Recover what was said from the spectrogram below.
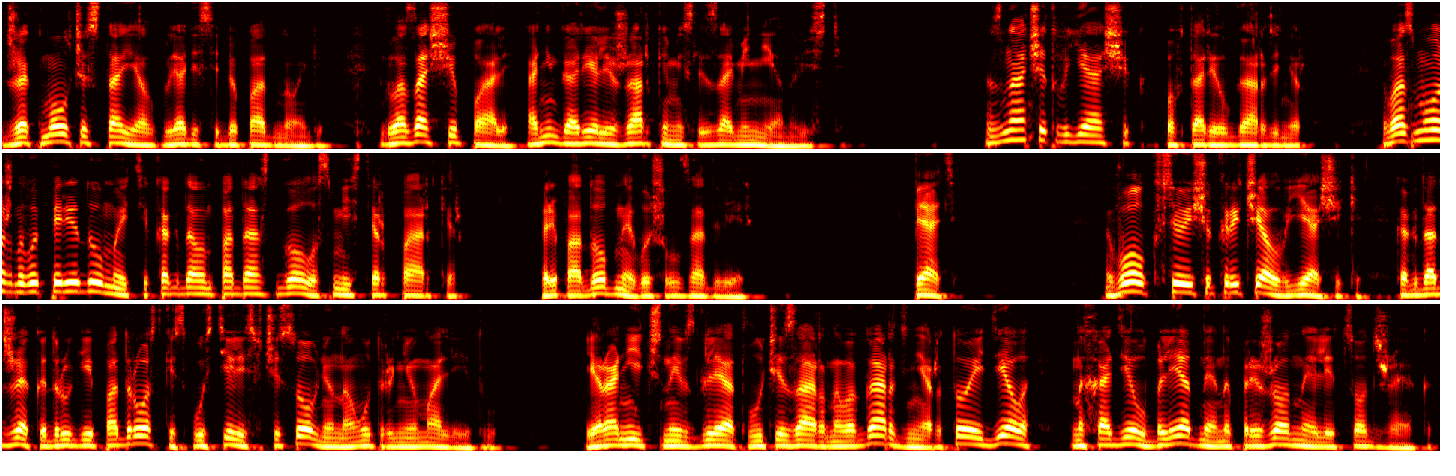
Джек молча стоял, глядя себе под ноги. Глаза щипали, они горели жаркими слезами ненависти. Значит, в ящик, повторил Гардинер. Возможно, вы передумаете, когда он подаст голос, мистер Паркер. Преподобный вышел за дверь. Пять. Волк все еще кричал в ящике, когда Джек и другие подростки спустились в часовню на утреннюю молитву. Ироничный взгляд лучезарного Гардинера то и дело находил бледное напряженное лицо Джека.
